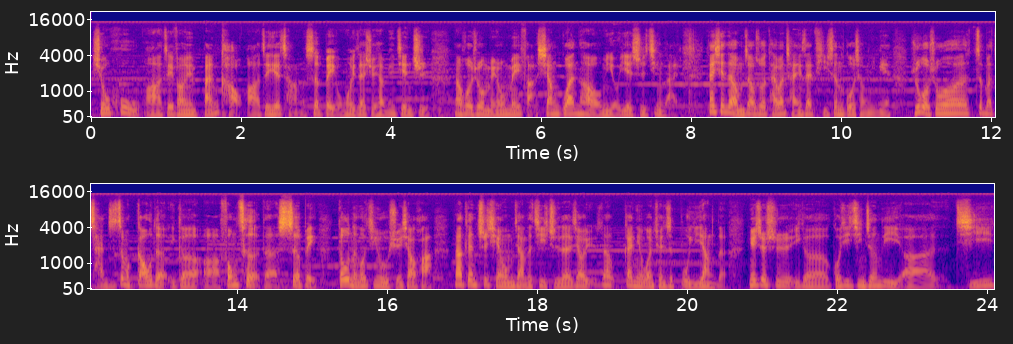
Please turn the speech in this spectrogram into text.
修护啊这方面板考啊这些厂设备，我们会在学校里面建制。那或者说美容美发相关哈，我们有夜师进来。但现在我们知道说，台湾产业在提升的过程里面，如果说这么产值这么高的一个呃封测的设备都能够进入学校的话，那跟之前我们讲的技职的教育那概念完全是不一样的，因为这是一个国际竞争力呃极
